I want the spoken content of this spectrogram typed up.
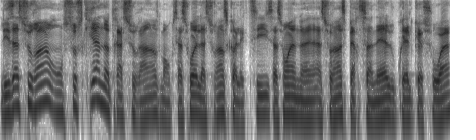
Les assureurs ont souscrit à notre assurance, bon, que ce soit l'assurance collective, que ce soit une assurance personnelle ou quelle que soit.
